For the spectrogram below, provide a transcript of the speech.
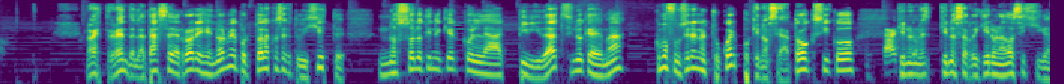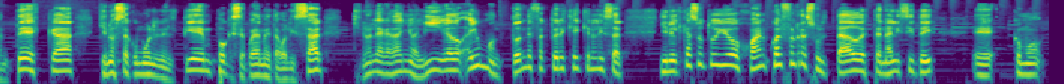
No, es tremendo. La tasa de error es enorme por todas las cosas que tú dijiste. No solo tiene que ver con la actividad, sino que además cómo funciona nuestro cuerpo, que no sea tóxico, que no, que no, se requiera una dosis gigantesca, que no se acumule en el tiempo, que se pueda metabolizar, que no le haga daño al hígado. Hay un montón de factores que hay que analizar. Y en el caso tuyo, Juan, ¿cuál fue el resultado de este análisis de ir eh, como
